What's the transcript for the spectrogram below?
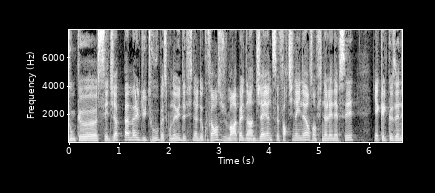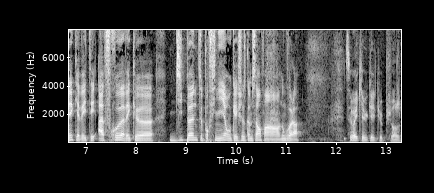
Donc euh, c'est déjà pas mal du tout parce qu'on a eu des finales de conférence. Je me rappelle d'un Giants 49ers en finale NFC il y a quelques années qui avait été affreux avec euh, 10 punts pour finir ou quelque chose comme ça. Enfin, donc voilà. C'est vrai qu'il y a eu quelques purges.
